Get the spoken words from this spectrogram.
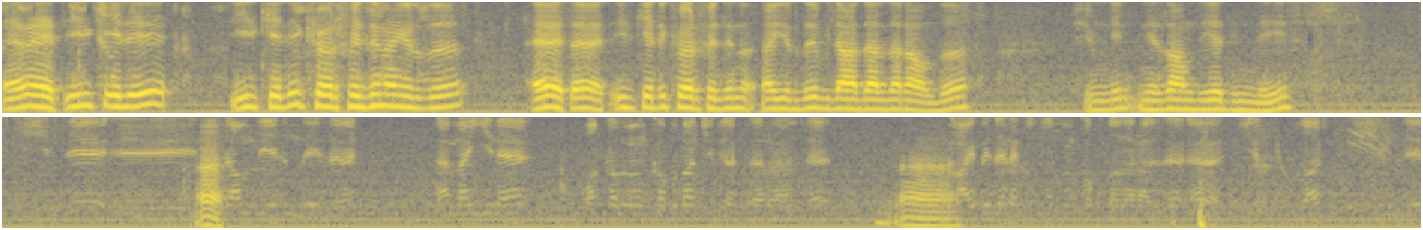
Evet ilk eli ilk eli Körfez'in ayırdığı Evet evet ilk eli Körfez'in ayırdığı biraderler aldı. Şimdi Nizam diye dinleyiz. Şimdi e, Nizam diyelimdeyiz evet. Hemen yine bakalım ön kapıdan çıkacaklar herhalde. Ha, Kaybedene kadar ön kapıdan herhalde. Evet çıktılar. Şimdi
